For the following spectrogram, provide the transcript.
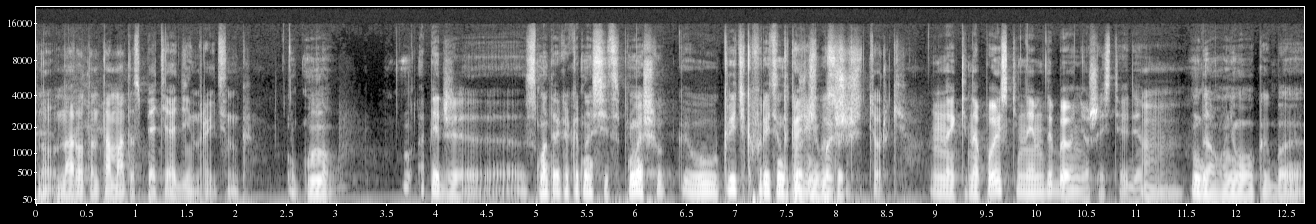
Ну, на Rotten Tomatoes 5,1 рейтинг. Ну, опять же, э, смотря как относиться. Понимаешь, у, у критиков рейтинг Ты тоже говоришь, больше шестерки. На кинопоиске на МДБ у него 6,1. М. Да, у него как бы...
